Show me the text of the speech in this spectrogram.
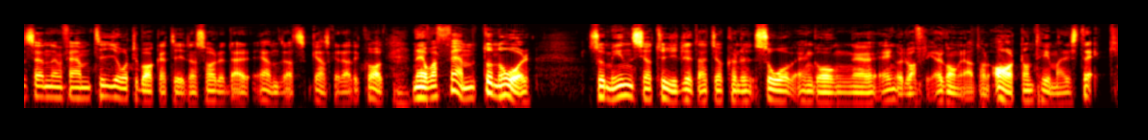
sen en fem, tio år tillbaka i tiden så har det där ändrats ganska radikalt. När jag var 15 år så minns jag tydligt att jag kunde sova en gång, eh, en gång det var flera gånger antagligen, 18 timmar i sträck.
